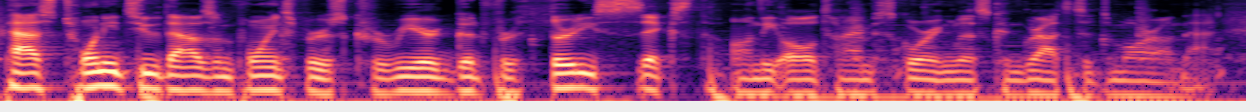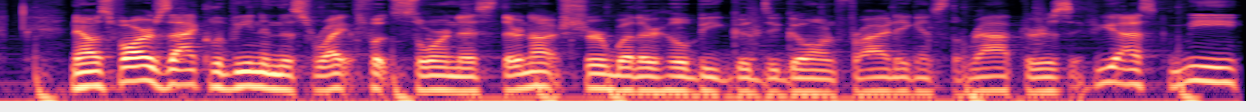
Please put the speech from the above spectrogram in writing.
passed 22,000 points for his career, good for 36th on the all-time scoring list. Congrats to DeMar on that. Now, as far as Zach LaVine and this right foot soreness, they're not sure whether he'll be good to go on Friday against the Raptors. If you ask me,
